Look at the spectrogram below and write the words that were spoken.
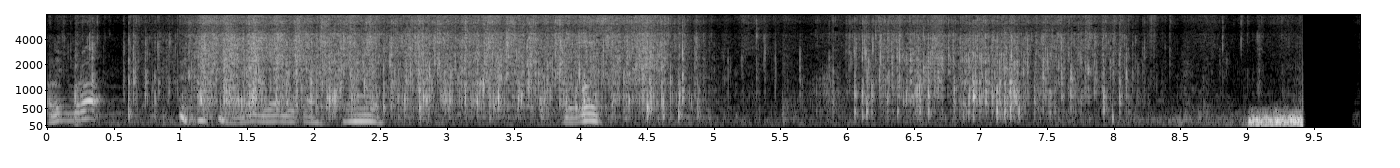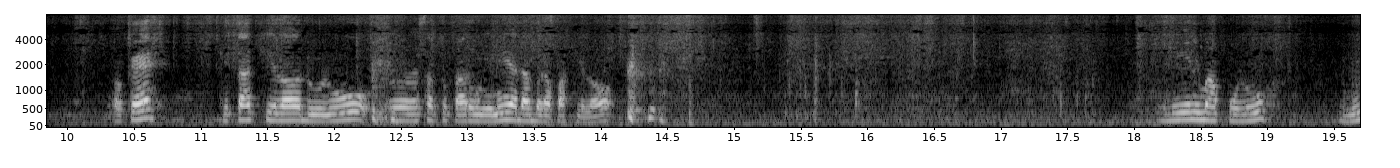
Habis bro. Bagus. Oke, kita kilo dulu eh, satu karung ini ada berapa kilo? Ini 50, ini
